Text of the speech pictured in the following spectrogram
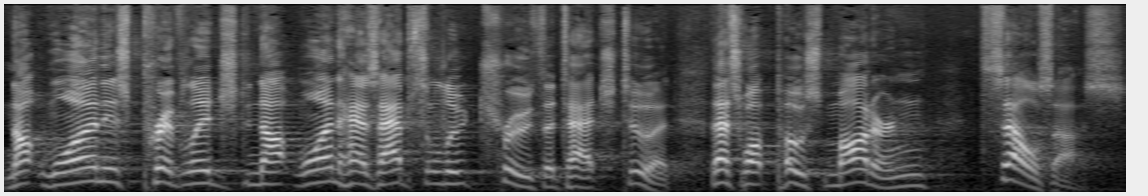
Not one is privileged, not one has absolute truth attached to it. That's what postmodern sells us.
